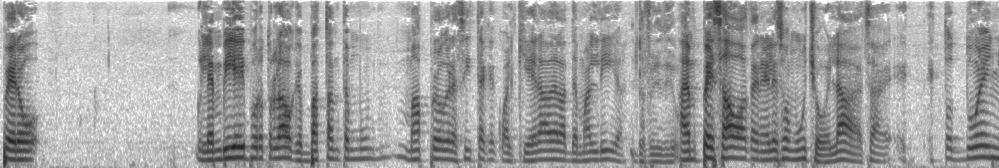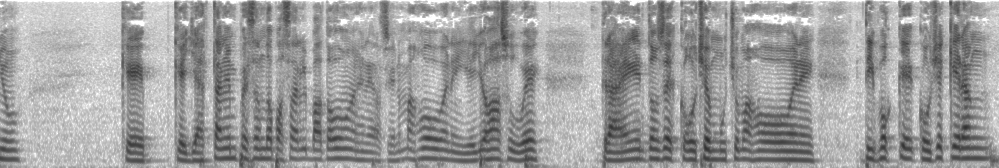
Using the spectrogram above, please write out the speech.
Pero la NBA, por otro lado, que es bastante más progresista que cualquiera de las demás ligas, Definitivo. ha empezado a tener eso mucho, ¿verdad? O sea, e- estos dueños que, que ya están empezando a pasar el batón a generaciones más jóvenes y ellos a su vez traen entonces coaches mucho más jóvenes, tipos que coaches que eran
